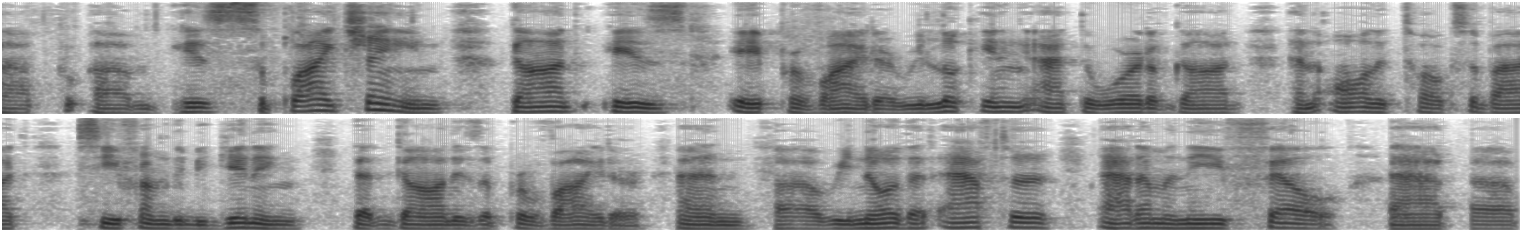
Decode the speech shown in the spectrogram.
uh, um, his supply chain, God is a provider. We're looking at the Word of God and all it talks about. See from the beginning that God is a provider, and uh, we know that after Adam and Eve fell, that uh,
